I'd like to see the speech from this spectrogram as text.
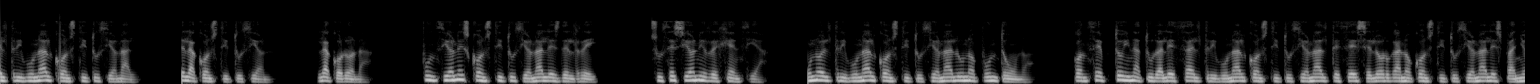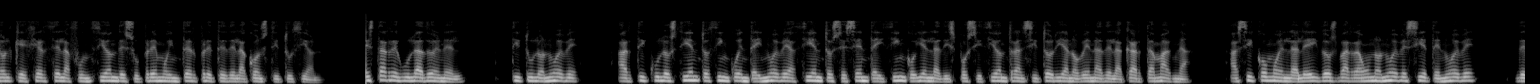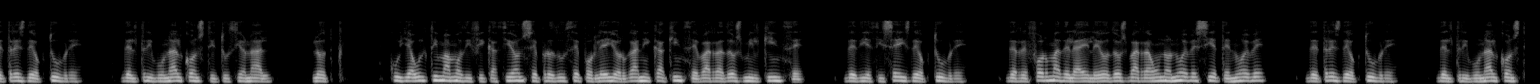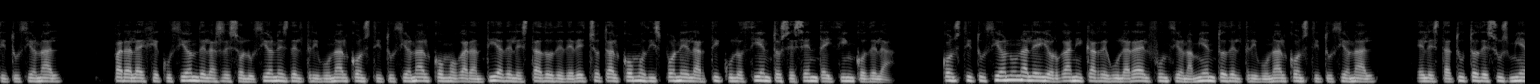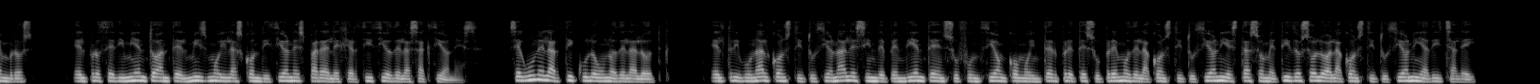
El Tribunal Constitucional. De la Constitución. La Corona. Funciones constitucionales del Rey. Sucesión y regencia. 1. El Tribunal Constitucional 1.1. Concepto y naturaleza El Tribunal Constitucional TC es el órgano constitucional español que ejerce la función de supremo intérprete de la Constitución. Está regulado en el título 9, artículos 159 a 165 y en la disposición transitoria novena de la Carta Magna, así como en la Ley 2-1979, de 3 de octubre, del Tribunal Constitucional, LOTC, cuya última modificación se produce por Ley Orgánica 15-2015, de 16 de octubre, de reforma de la LO 2-1979, de 3 de octubre, del Tribunal Constitucional, para la ejecución de las resoluciones del Tribunal Constitucional como garantía del Estado de Derecho tal como dispone el artículo 165 de la Constitución. Una ley orgánica regulará el funcionamiento del Tribunal Constitucional, el estatuto de sus miembros, el procedimiento ante el mismo y las condiciones para el ejercicio de las acciones. Según el artículo 1 de la LOTC, el Tribunal Constitucional es independiente en su función como intérprete supremo de la Constitución y está sometido solo a la Constitución y a dicha ley.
